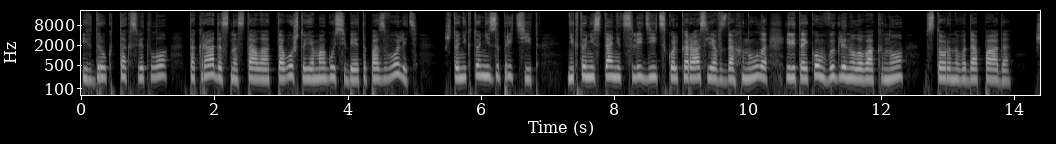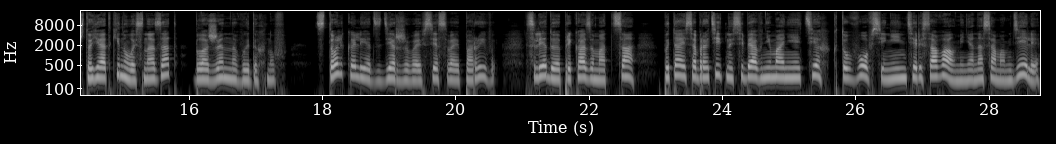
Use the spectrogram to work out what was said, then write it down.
И вдруг так светло, так радостно стало от того, что я могу себе это позволить, что никто не запретит, никто не станет следить, сколько раз я вздохнула или тайком выглянула в окно в сторону водопада, что я откинулась назад, блаженно выдохнув. Столько лет сдерживая все свои порывы, следуя приказам отца, пытаясь обратить на себя внимание тех, кто вовсе не интересовал меня на самом деле,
